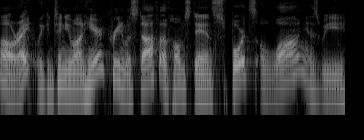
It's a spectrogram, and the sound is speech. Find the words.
All right, we continue on here. Crina Mustafa of Homestand Sports along as we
